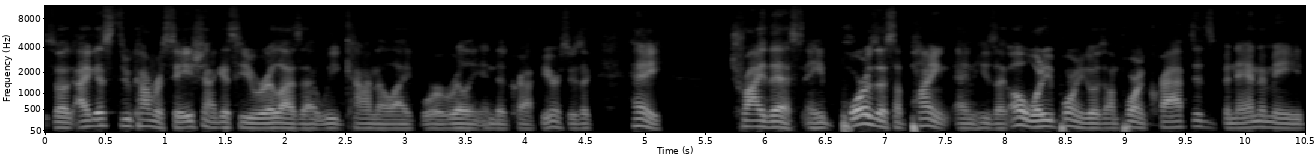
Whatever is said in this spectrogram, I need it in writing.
So I guess through conversation, I guess he realized that we kind of like were really into craft beer. So he's like, "Hey, try this," and he pours us a pint, and he's like, "Oh, what are you pouring?" He goes, "I'm pouring Crafted's Banana Mead."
